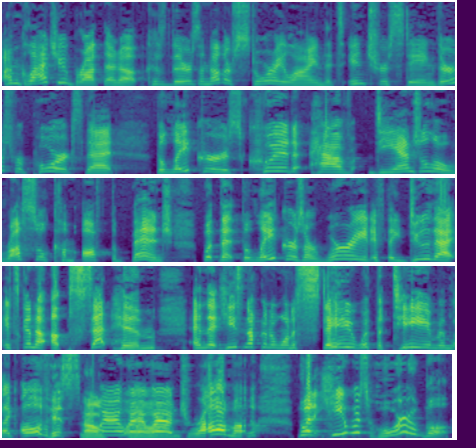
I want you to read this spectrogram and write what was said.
I'm glad you brought that up because there's another storyline that's interesting. There's reports that the Lakers could have D'Angelo Russell come off the bench, but that the Lakers are worried if they do that, it's going to upset him and that he's not going to want to stay with the team and like all this Oh, where, where, where drama. But he was horrible.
